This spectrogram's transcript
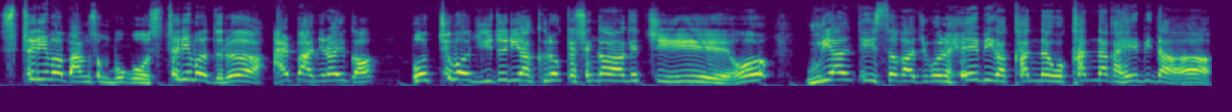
스트리머 방송 보고 스트리머들은 알 바 아니라니까. 버튜버 니들이야 그렇게 생각하겠지. 어? 우리한테 있어가지고는 헤비가 칸나고 칸나가 헤비다.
